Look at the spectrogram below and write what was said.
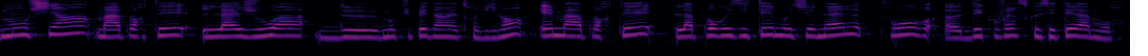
mon chien m'a apporté la joie de m'occuper d'un être vivant et m'a apporté la porosité émotionnelle pour euh, découvrir ce que c'était l'amour.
